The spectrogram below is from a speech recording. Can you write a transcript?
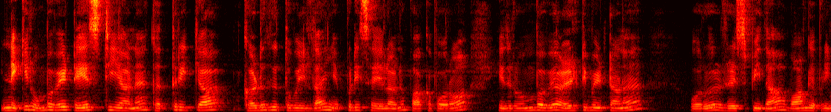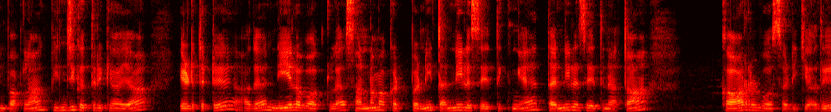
இன்றைக்கி ரொம்பவே டேஸ்டியான கத்திரிக்காய் கடுகு துவையில் தான் எப்படி செய்யலான்னு பார்க்க போகிறோம் இது ரொம்பவே அல்டிமேட்டான ஒரு ரெசிபி தான். வாங்க எப்படின்னு பார்க்கலாம். பிஞ்சு கத்திரிக்காயாக எடுத்துகிட்டு அதை நீல வாக்கில் சன்னமாக கட் பண்ணி தண்ணியில் சேர்த்துக்குங்க. தண்ணியில் சேர்த்துனா தான் காரல் வாசம் அடிக்காது.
